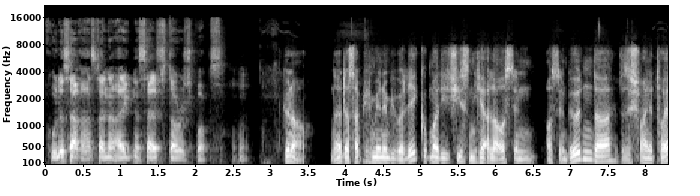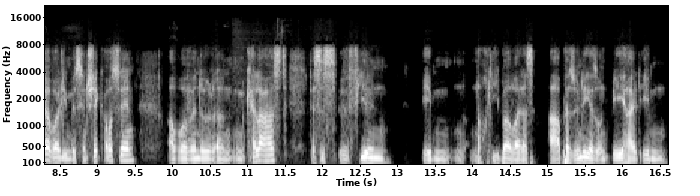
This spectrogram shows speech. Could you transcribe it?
Coole Sache, hast deine eigene Self-Storage-Box. Mhm. Genau. Ne, das habe ich mir nämlich überlegt. Guck mal, die schießen hier alle aus den, aus den Böden da. Das ist schweineteuer, weil die ein bisschen schick aussehen. Aber wenn du dann einen Keller hast, das ist äh, vielen eben noch lieber, weil das A persönlicher ist und B halt eben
